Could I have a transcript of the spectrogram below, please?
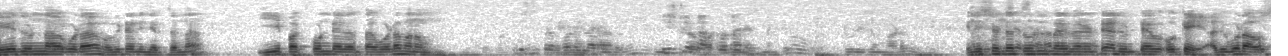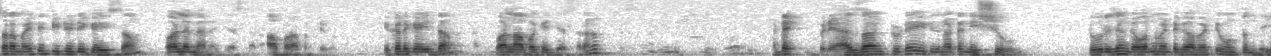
ఏది ఉన్నా కూడా ఒకటే నేను చెప్తున్నా. ఈ పక్క ఉండేదంతా కూడా మనం ఆఫ్ టూరిజం మేనేజ్మెంట్ అంటే అది ఉంటే ఓకే అది కూడా అవసరమైతే టీటీడీకి ఇస్తాం వాళ్ళే మేనేజ్ చేస్తారు ఆ ప్రాపర్టీ కూడా. ఇక్కడికి ఇద్దాం వాళ్ళని ఆ పక్క చేస్తారా అంటే ఇప్పుడు as on today it is not an issue. Tourism government కాబట్టి ఉంటుంది.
